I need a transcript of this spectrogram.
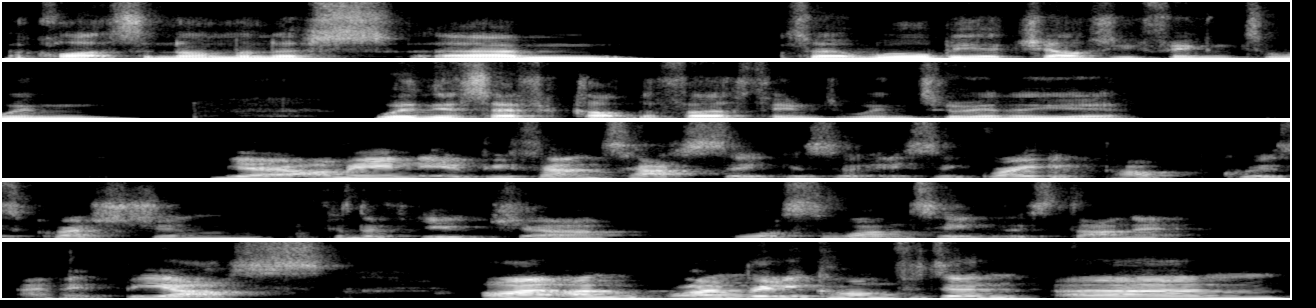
are quite synonymous. Um, so it will be a Chelsea thing to win win this FA Cup, the first team to win two in a year. Yeah, I mean, it'd be fantastic. It's a, it's a great pub quiz question for the future. What's the one team that's done it? And it'd be us. I, I'm, I'm really confident. Um,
